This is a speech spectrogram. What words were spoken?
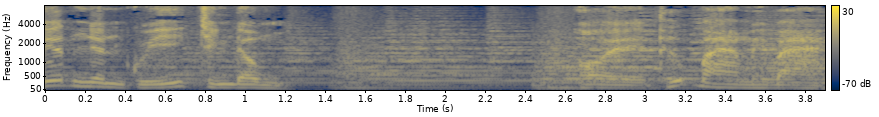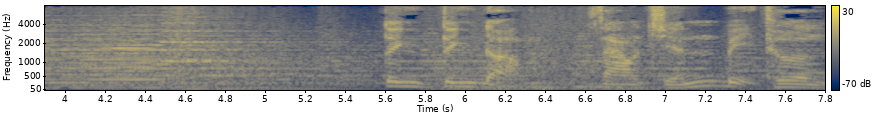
Tiết Nhân Quý Trinh Đông. Hồi thứ 33 Tinh Tinh Đỏng Giao chiến bị thương.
